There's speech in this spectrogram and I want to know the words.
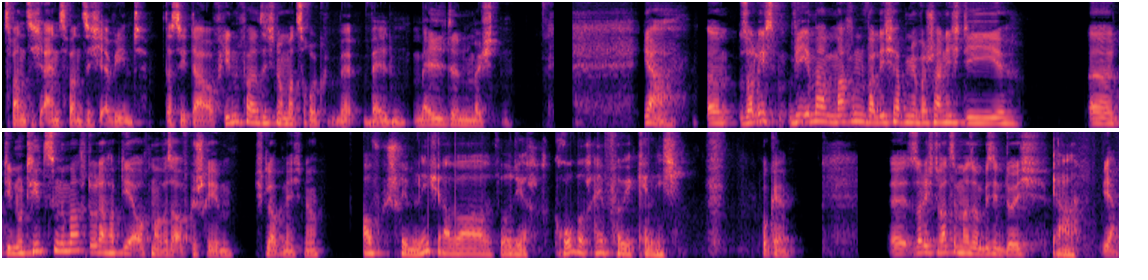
2021 erwähnt, dass sie da auf jeden Fall sich nochmal zurückmelden melden möchten. Ja, ähm, soll ich es wie immer machen, weil ich habe mir wahrscheinlich die äh, die Notizen gemacht oder habt ihr auch mal was aufgeschrieben? Ich glaube nicht, ne? Aufgeschrieben nicht, aber so die grobe Reihenfolge kenne ich. Okay. Äh, soll ich trotzdem mal so ein bisschen durch? Ja. Ja.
